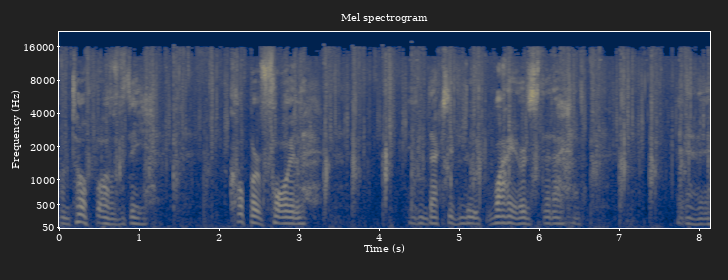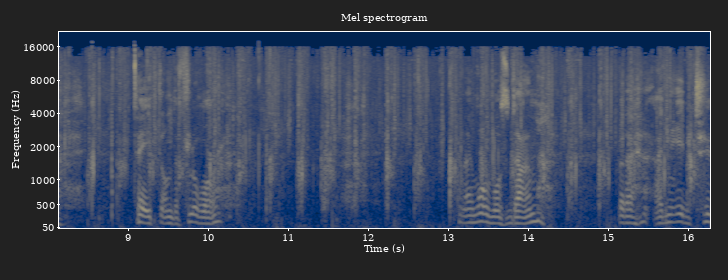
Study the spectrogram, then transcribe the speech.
on top of the copper foil inductive loop wires that I have uh, taped on the floor and I'm almost done. But I, I need to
